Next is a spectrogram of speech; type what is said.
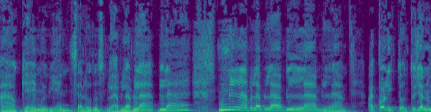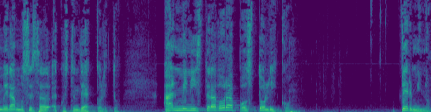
Ah, ok, muy bien. Saludos. Bla, bla, bla, bla. Bla, bla, bla, bla, bla. Acólito. Entonces ya no miramos esa cuestión de acólito. Administrador apostólico. Término.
